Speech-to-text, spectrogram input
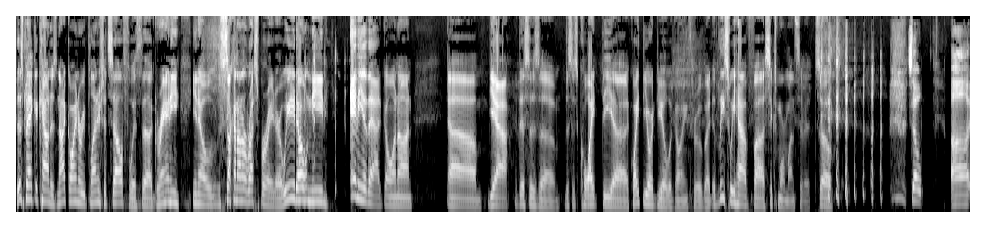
This bank account is not going to replenish itself with uh, Granny, you know, sucking on a respirator. We don't need any of that going on. Um, yeah, this is uh, this is quite the uh, quite the ordeal we're going through. But at least we have uh, six more months of it. So So, uh,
